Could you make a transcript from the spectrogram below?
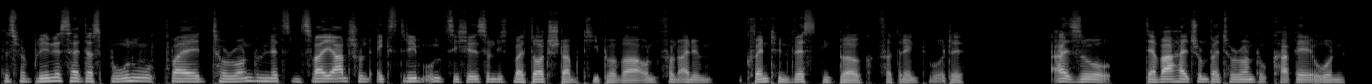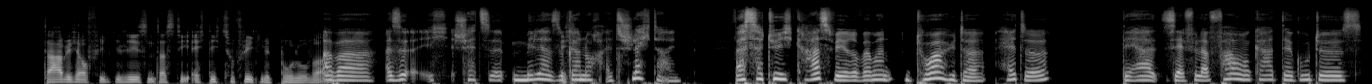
Das Problem ist halt, dass Bono bei Toronto in den letzten zwei Jahren schon extrem unsicher ist und nicht mal dort Stammkeeper war und von einem Quentin Westenberg verdrängt wurde. Also, der war halt schon bei Toronto kacke und da habe ich auch viel gelesen, dass die echt nicht zufrieden mit Bono waren. Aber, also ich schätze Miller sogar noch als schlechter ein. Was natürlich krass wäre, wenn man einen Torhüter hätte, der sehr viel Erfahrung hat, der gut ist,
